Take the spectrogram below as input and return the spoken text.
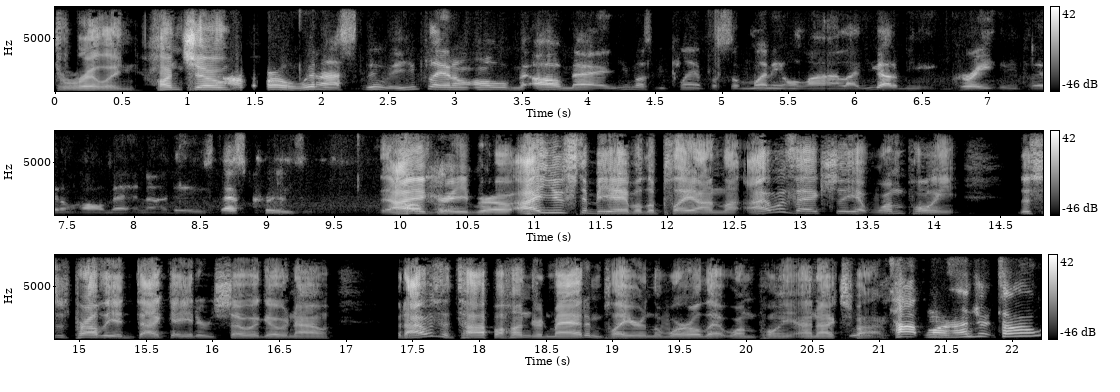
thrilling. Huncho. Bro, we're not stupid. You playing on all all Madden. You must be playing for some money online. Like you got to be great to be playing on all Madden nowadays. That's crazy. I agree, bro. I used to be able to play online. I was actually at one point this is probably a decade or so ago now. But I was a top 100 Madden player in the world at one point on Xbox. Top 100 Tom?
